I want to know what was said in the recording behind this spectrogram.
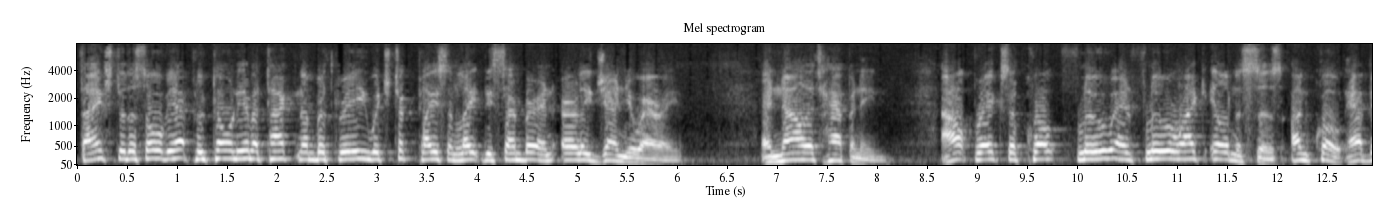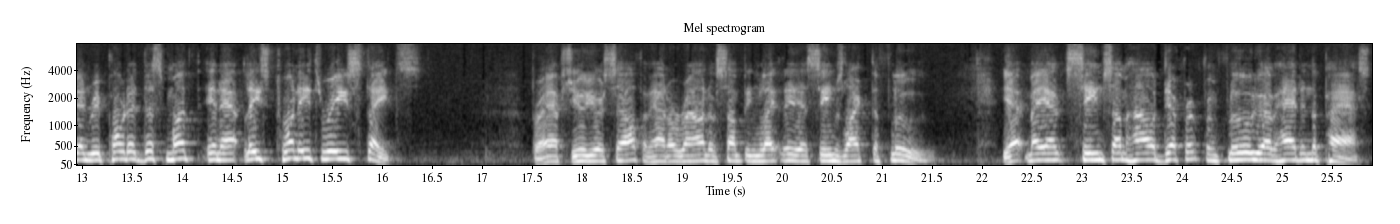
thanks to the Soviet plutonium attack No. 3 which took place in late December and early January. And now it's happening. Outbreaks of quote, flu and flu-like illnesses unquote, have been reported this month in at least 23 states. Perhaps you yourself have had a round of something lately that seems like the flu yet may have seemed somehow different from flu you have had in the past,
